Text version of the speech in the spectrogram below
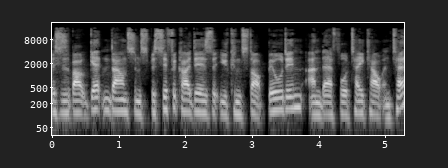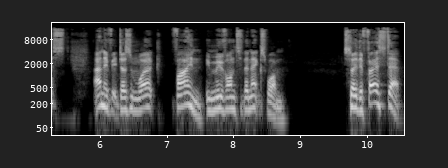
This is about getting down some specific ideas that you can start building and therefore take out and test. And if it doesn't work, fine, you move on to the next one. So the first step,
